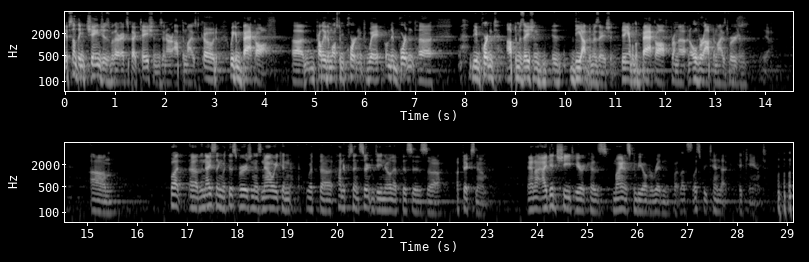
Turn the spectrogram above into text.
if something changes with our expectations in our optimized code, we can back off. Uh, probably the most important way, the important, uh, the important optimization is de-optimization, being able to back off from a, an over-optimized version. Yeah. Um, but uh, the nice thing with this version is now we can, with 100% certainty, know that this is uh, a fixnum. And I, I did cheat here because minus can be overridden, but let's, let's pretend that it can't.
